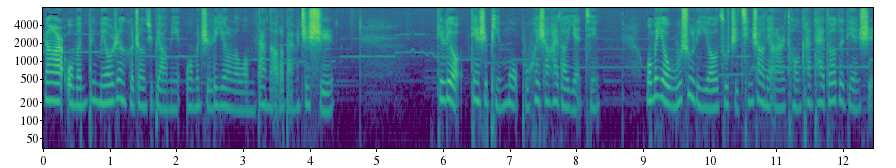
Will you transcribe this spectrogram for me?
然而我们并没有任何证据表明我们只利用了我们大脑的百分之十。第六，电视屏幕不会伤害到眼睛。我们有无数理由阻止青少年儿童看太多的电视，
